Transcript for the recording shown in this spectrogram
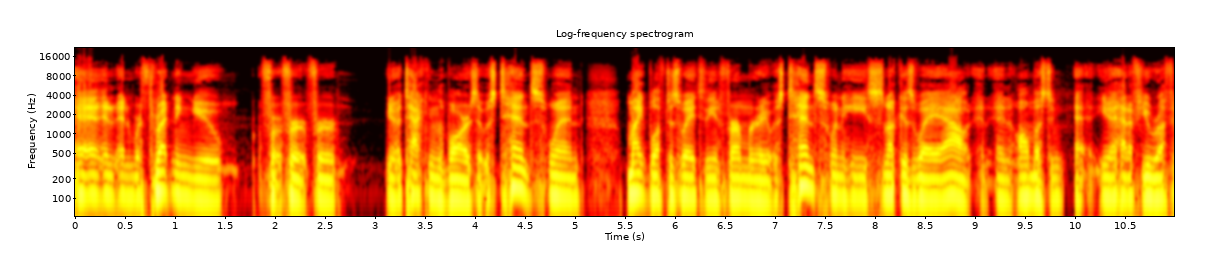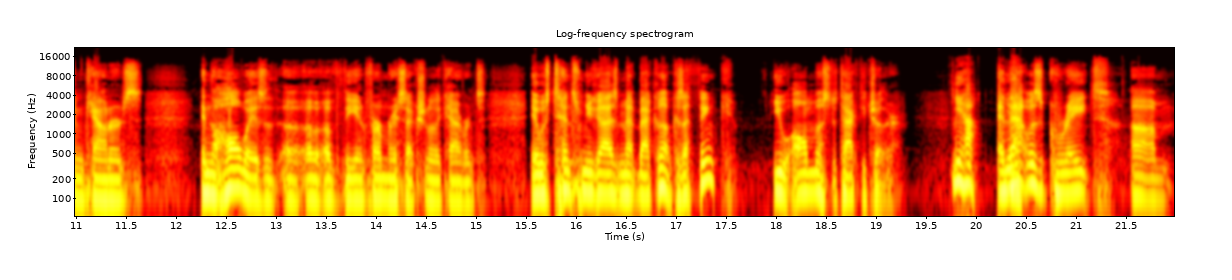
and and, and were threatening you for for for you know attacking the bars. It was tense when Mike bluffed his way to the infirmary. It was tense when he snuck his way out and, and almost uh, you know had a few rough encounters in the hallways of, of, of the infirmary section of the caverns. It was tense when you guys met back up because I think you almost attacked each other Yeah, and yeah. that was great. Um,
